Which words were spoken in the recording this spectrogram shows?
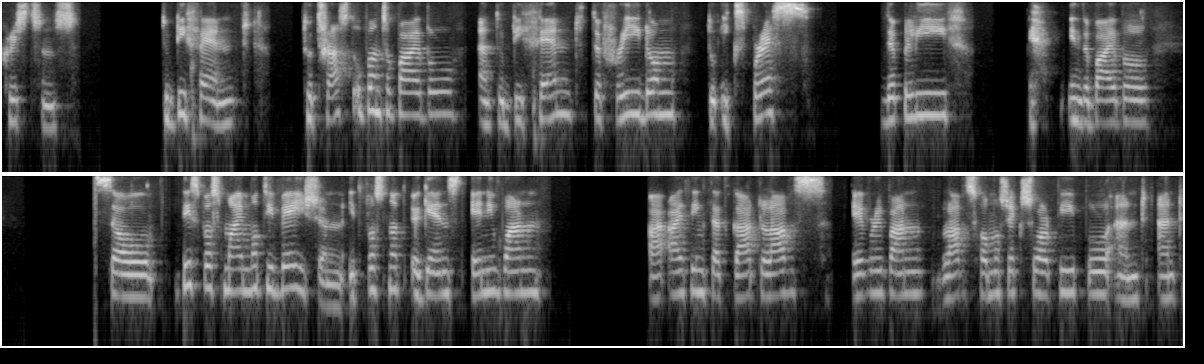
Christians to defend, to trust upon the Bible and to defend the freedom to express the belief in the Bible. So this was my motivation. It was not against anyone. I, I think that God loves everyone, loves homosexual people, and and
